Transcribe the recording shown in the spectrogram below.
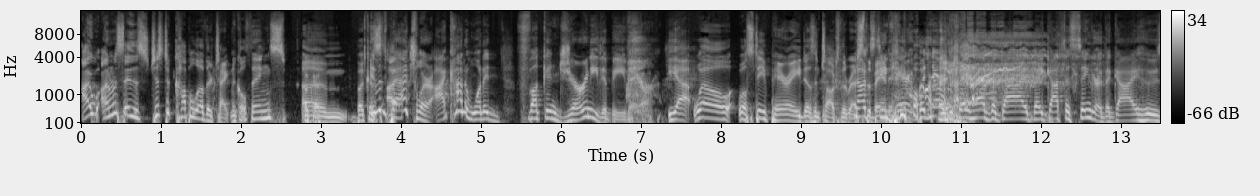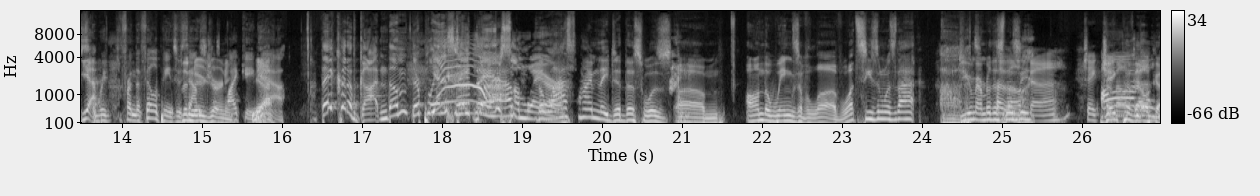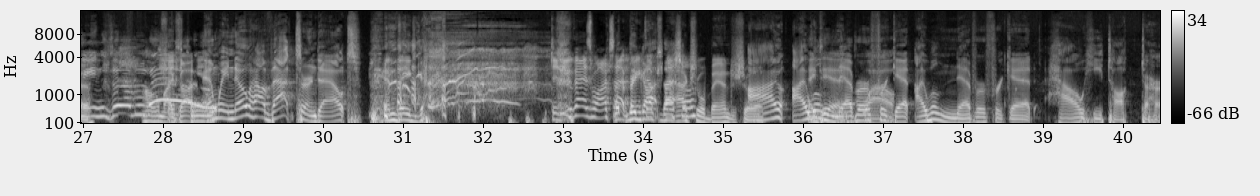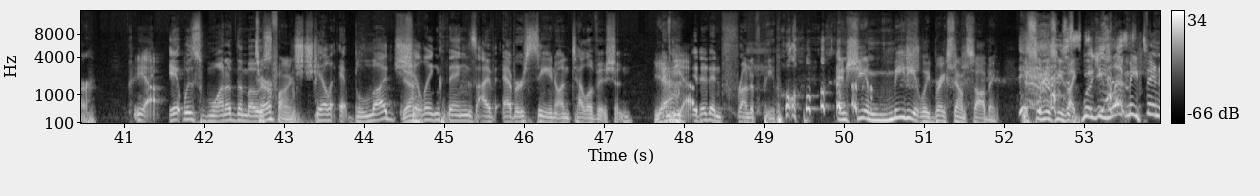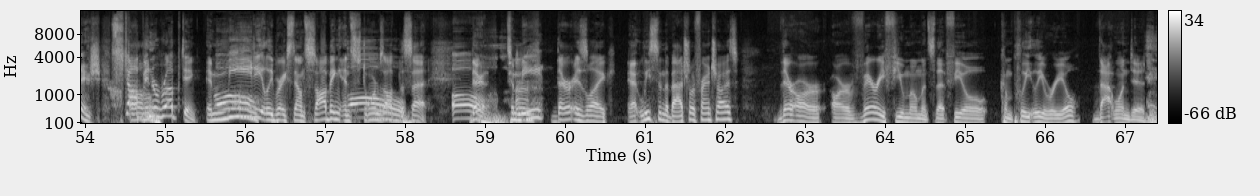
I, I'm going to say this: just a couple other technical things, um, It because was I- Bachelor. I kind of wanted fucking Journey to be there. yeah, well, well, Steve Perry doesn't talk to the rest Not of the Steve band Perry, but no, but they had the guy. They got the singer, the guy who's Yeah. re- from the Philippines, who The sounds new Journey. like him. Yeah. Yeah. they could have gotten them. They're playing a They state fair have- somewhere. The last time they did this was um, on the Wings of Love. What season was that? Ah, Do you remember this, Lizzie? Pavelka, Jake, Jake Pavelka. Pavelka. oh, oh my god! And we know how that turned out. And they got, Did you guys watch that they got that special? actual band to show. I I They will did. never Wow. forget. I will never forget how he talked to her. yeah. It was one of the most Terrifying. chill, eh, blood chilling things I've ever seen on television. Yeah. and he Yeah. did it in front of people. and she immediately breaks down sobbing. As soon as he's like, Will you let me finish? Stop oh. interrupting. Oh. Immediately breaks down sobbing and storms off the oh. set. Oh. There, to me, there is like, at least in the Bachelor franchise, there are are very few moments that feel completely real. That one did.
